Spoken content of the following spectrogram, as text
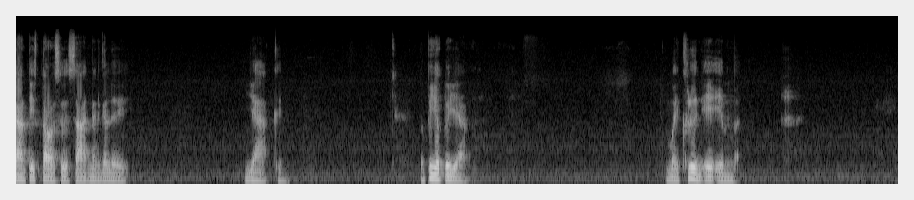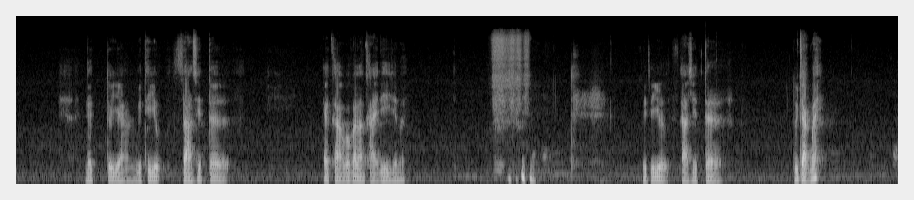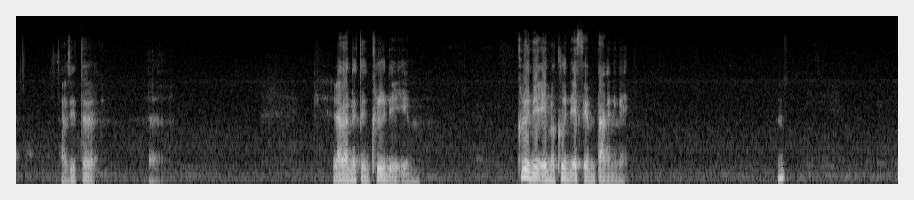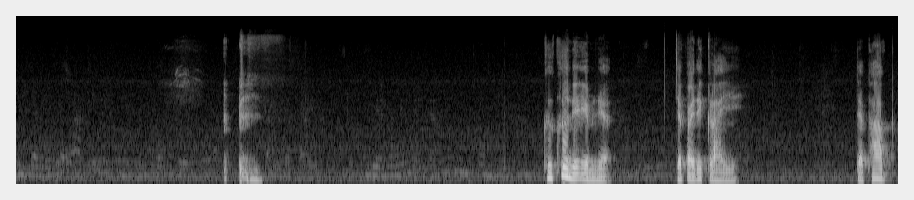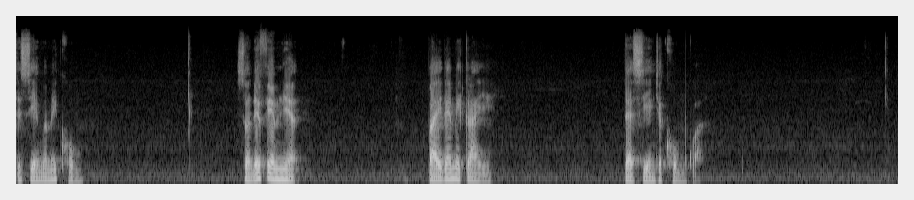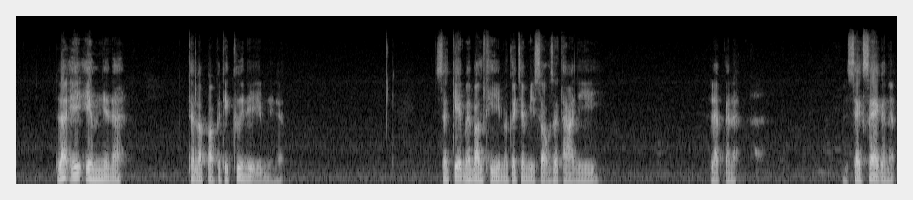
การติดต่อสื่อสารมันก็เลย ยากขึ้นแล้วพี่ยกตัวอย่าง เหมือนคลื่น AM อะนึกตัวอย่างวิทยุซาซิสเตอร์ได้ข่าวว่ากำลังขายดีใช่ไหมวิทยุซาซิสเตอร์ รู้จักไหมซาซิสเตอร์ แล้วก็นึกถึงคลื่น AM คลื่น AM กับคลื่น FM ต่างกันยังไงคือคลื่น AM เนี่ย จะไปได้ไกล แต่ภาพแต่เสียงมันไม่คม ส่วน FM เนี่ย ไปได้ไม่ไกล แต่เสียงจะคมกว่า และ AM เนี่ยนะ ถ้าเราปรับไปที่คลื่น AM เนี่ยนะสังเกตไหมบางทีมันก็จะมีสองสถานีแลบกันอะแทรกแทรกกันอะ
